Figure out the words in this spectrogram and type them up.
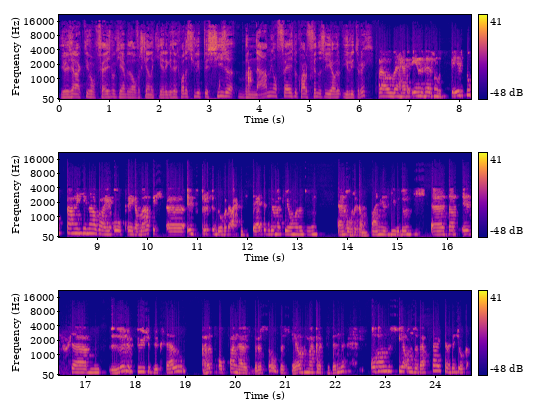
Jullie zijn actief op Facebook, je hebt het al verschillende keren gezegd. Wat is jullie precieze benaming op Facebook? Waar vinden ze jullie terug? Wel, we hebben enerzijds onze Facebookpagina, waar je ook regelmatig uh, info over de activiteiten die we met de jongeren doen en over de campagnes die we doen. Uh, dat is um, Le Refuge Bruxelles het opvanghuis Brussel, dus heel gemakkelijk te vinden. Of anders via onze website, daar vind je ook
